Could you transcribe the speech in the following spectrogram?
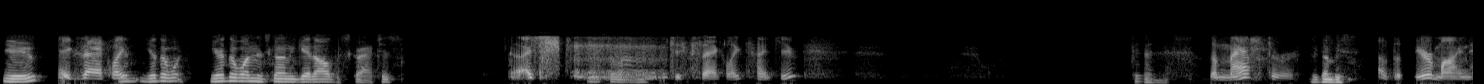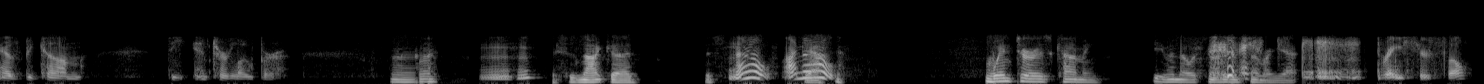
you, Exactly. you're, you're the one. You're the one that's going to get all the scratches. I, exactly. Thank you. Goodness, The master there's going to be. of the beer mine has become the interloper. Uh-huh. Mhm. This is not good. This, No, I know. yeah. Winter is coming, even though it's not even summer yet. Brace yourself.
